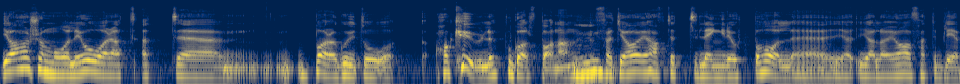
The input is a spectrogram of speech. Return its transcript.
Jag har som mål i år att, att eh, bara gå ut och ha kul på golfbanan. Mm. För att jag har ju haft ett längre uppehåll. Eh, Jag, jag la ju av för att det blev,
